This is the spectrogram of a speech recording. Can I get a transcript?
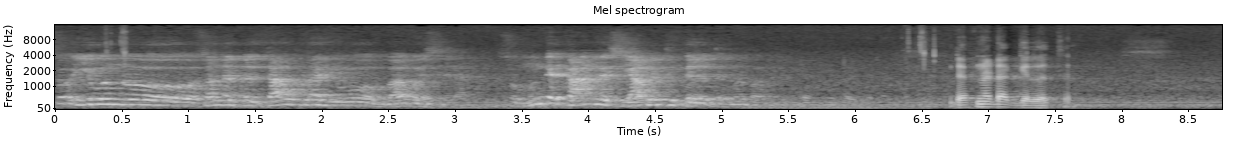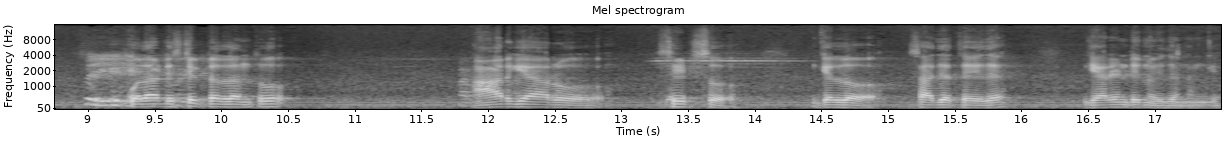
ಸೊ ಈ ಒಂದು ಸಂದರ್ಭದಲ್ಲಿ ತಾವು ಕೂಡ ನೀವು ಭಾಗವಹಿಸಿದ್ರ ಸೊ ಮುಂದೆ ಕಾಂಗ್ರೆಸ್ ಯಾವ ರೀತಿ ಗೆಲ್ಲುತ್ತೆ ಕೋಲಾರ ಡಿಸ್ಟ್ರಿಕ್ಟಲ್ಲಂತೂ ಆರಿಗೆ ಆರು ಸೀಟ್ಸು ಗೆಲ್ಲೋ ಸಾಧ್ಯತೆ ಇದೆ ಗ್ಯಾರಂಟಿನೂ ಇದೆ ನಮಗೆ.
